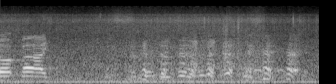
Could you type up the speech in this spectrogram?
Talk. Bye.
